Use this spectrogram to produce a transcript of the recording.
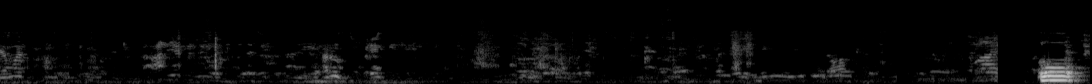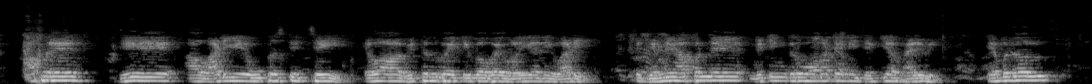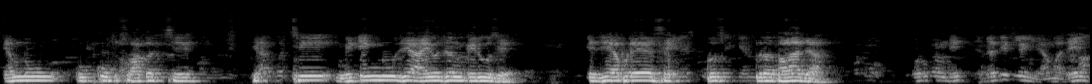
તો આપણે જે આ વાડીએ ઉપસ્થિત છે એવા વિઠ્ઠલભાઈ ટીબાભાઈ વળિયાની વાડી, કે જેમણે આપણને મીટિંગ કરવા માટેની જગ્યા ફાળવી, એ બદલ એમનું ખૂબ ખૂબ સ્વાગત છે. ત્યાર પછી મીટિંગનું જે આયોજન કર્યું છે કે જે આપણે કૃષિ કેન્દ્ર તળાજા. થોડુંક આમ નજીક નજીક લઈ લે આમાં રેન્જ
